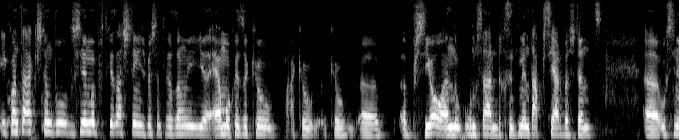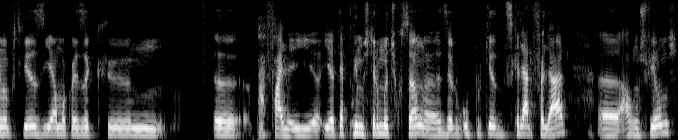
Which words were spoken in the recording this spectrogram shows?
e, e, quanto à questão do, do, cinema português, acho que tens bastante razão e é uma coisa que eu, pá, que eu, que eu uh, aprecio ou ando começar recentemente a apreciar bastante uh, o cinema português e é uma coisa que uh, pá, falha e, e, até podíamos ter uma discussão a dizer o porquê de se calhar falhar uh, alguns filmes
